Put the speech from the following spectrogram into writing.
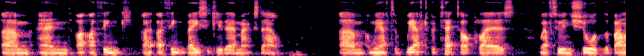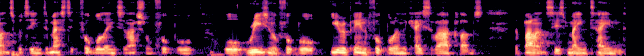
Um, and I, I think I, I, think basically they're maxed out, um, and we have to we have to protect our players. We have to ensure that the balance between domestic football, international football, or regional football, European football, in the case of our clubs, the balance is maintained.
